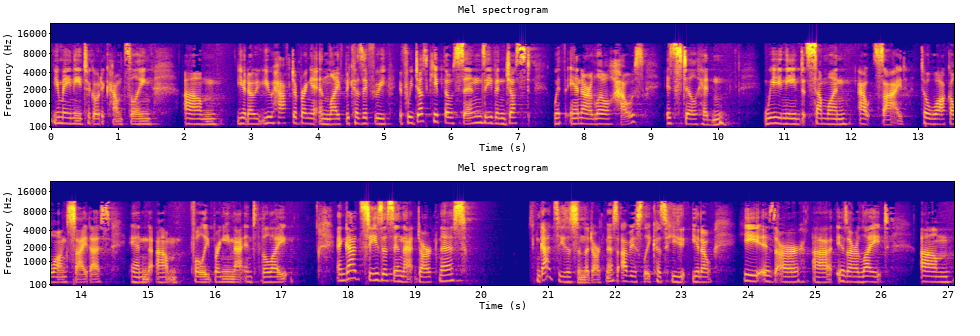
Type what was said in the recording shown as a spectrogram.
You may need to go to counseling. Um, you know, you have to bring it in life because if we if we just keep those sins even just within our little house, it's still hidden. We need someone outside to walk alongside us and um, fully bringing that into the light. And God sees us in that darkness. God sees us in the darkness, obviously, because He, you know, He is our uh, is our light. Um,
